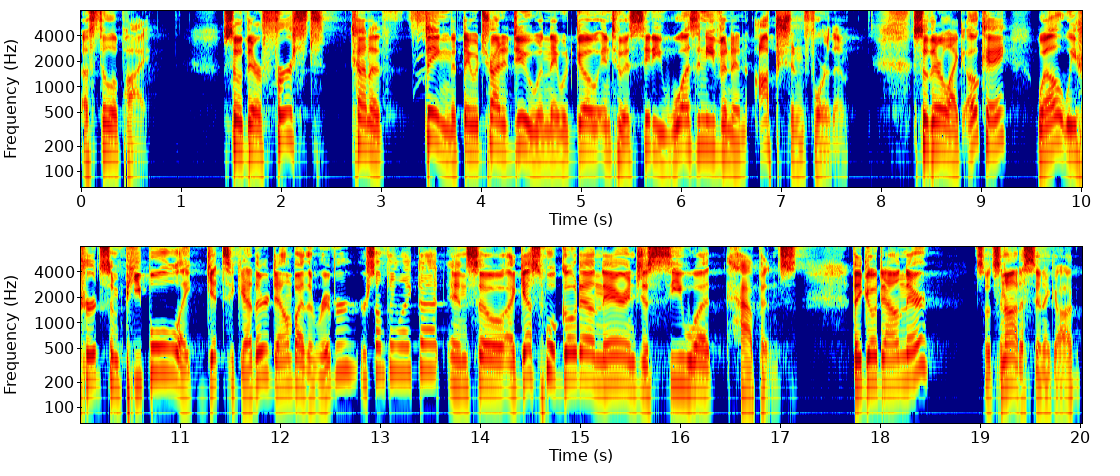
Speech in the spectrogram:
of Philippi. So their first kind of thing that they would try to do when they would go into a city wasn't even an option for them. So they're like, okay, well, we heard some people like get together down by the river or something like that. And so I guess we'll go down there and just see what happens. They go down there, so it's not a synagogue.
